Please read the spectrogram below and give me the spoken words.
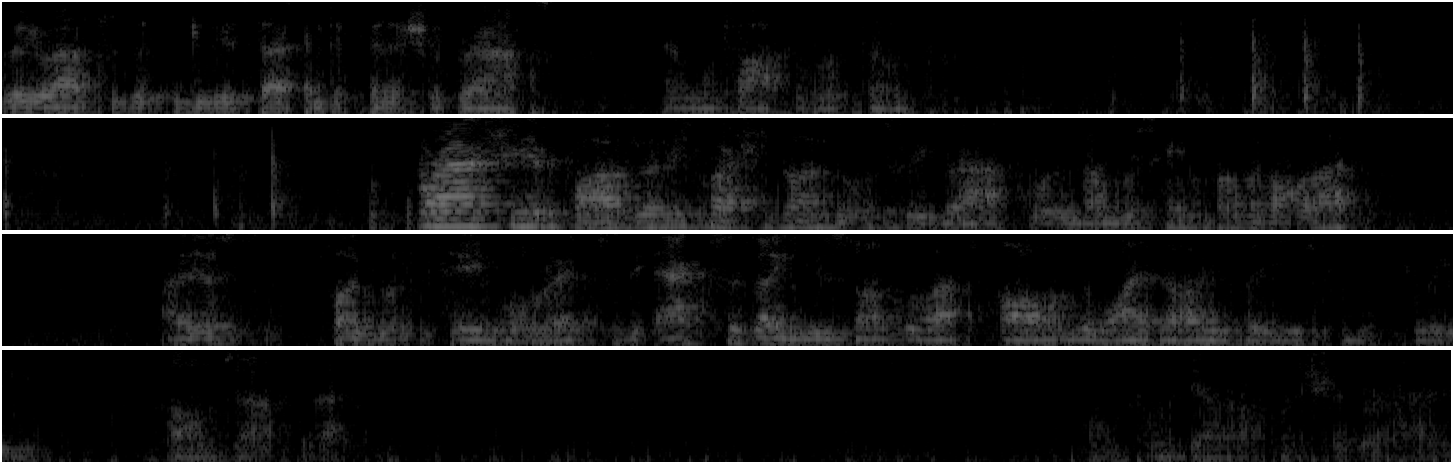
video after this and give you a second to finish your graphs, and we'll talk about them. Before I actually hit pause, are there any questions on those three graphs, where the numbers came from and all that? I just plugged with the table, right? So the x's I used on the left column, the y values I used from the three columns after that. I'm coming down off my sugar high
